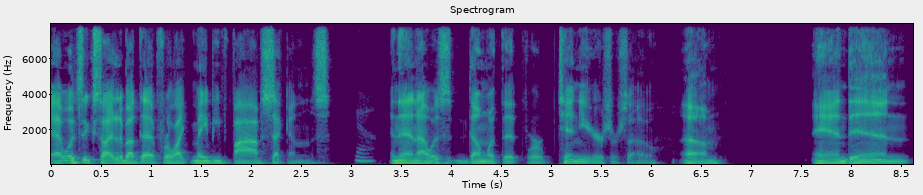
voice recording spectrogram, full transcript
I was excited about that for like maybe five seconds. Yeah. And then I was done with it for 10 years or so. Um, and then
